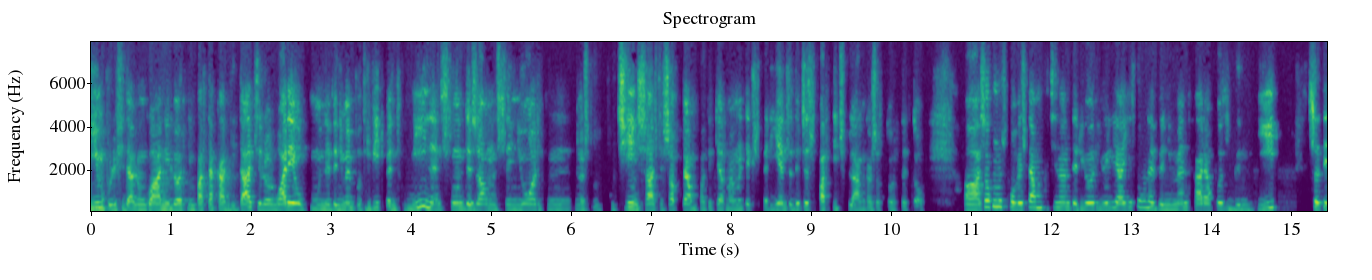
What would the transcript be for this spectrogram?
timpului și de-a lungul anilor din partea candidaților. Oare e un eveniment potrivit pentru mine? Sunt deja un senior, nu știu, cu 5, 6, 7 ani, poate chiar mai multă experiență. De ce să particip la angajator de top? Așa cum îți povesteam puțin anterior, Iulia, este un eveniment care a fost gândit să te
